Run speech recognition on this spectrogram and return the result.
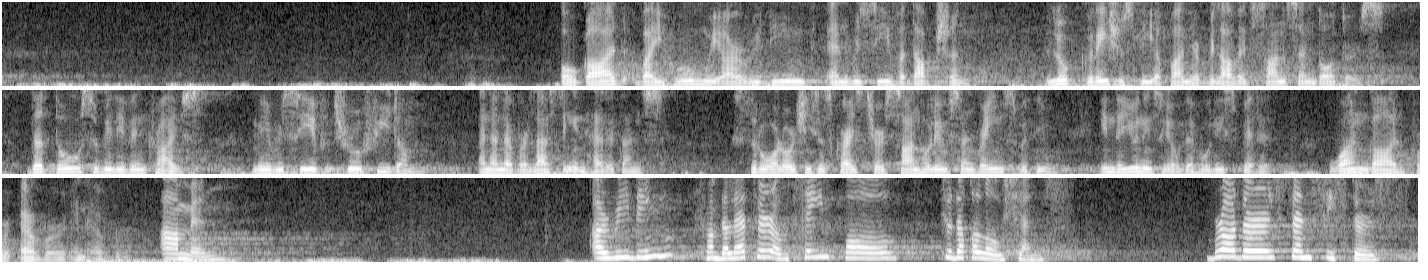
O God, by whom we are redeemed and receive adoption, look graciously upon your beloved sons and daughters, that those who believe in Christ may receive true freedom and an everlasting inheritance. Through our Lord Jesus Christ, your Son, who lives and reigns with you in the unity of the Holy Spirit, one God forever and ever. Amen. A reading from the letter of St. Paul to the Colossians. Brothers and sisters,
